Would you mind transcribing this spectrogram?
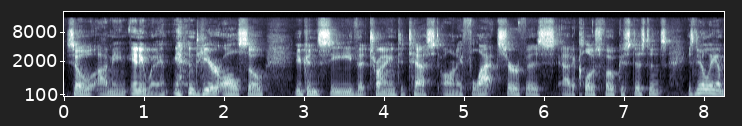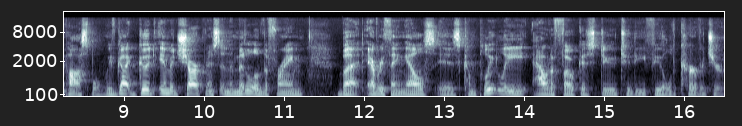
So, I mean, anyway, and here also you can see that trying to test on a flat surface at a close focus distance is nearly impossible. We've got good image sharpness in the middle of the frame, but everything else is completely out of focus due to the field curvature.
